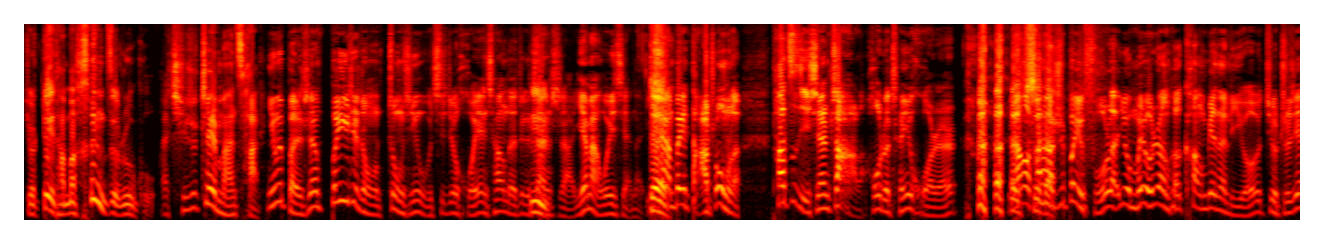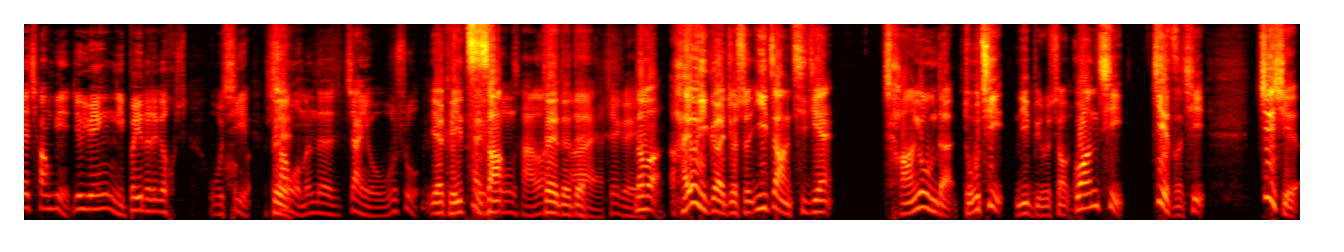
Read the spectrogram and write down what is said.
就是对他们恨之入骨。哎，其实这蛮惨，因为本身背这种重型武器，就火焰枪的这个战士啊，也蛮危险的。一旦被打中了，他自己先炸了，或者成一火人儿，然后他要是被俘了，又没有任何抗辩的理由，就直接枪毙，又因为你背的这个武器对。伤我们的战友无数，也可以太自伤凶残了。对对对。哎，这个那么还有一个就是一战期间，常用的毒气，你比如说光气、芥子气，这些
